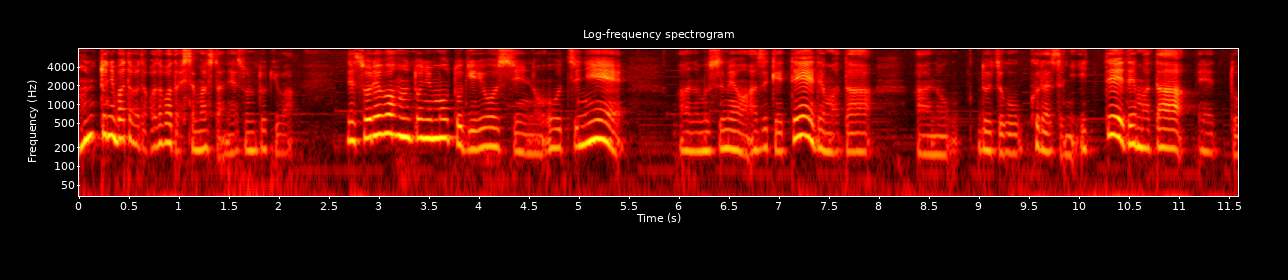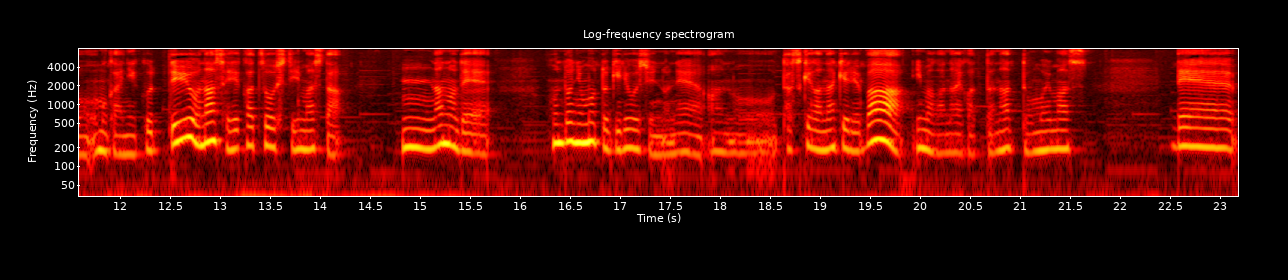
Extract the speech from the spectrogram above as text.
本当にバタバタバタバタしてましたねその時は。でそれは本当に元義両親のお家にあの娘を預けてでまたあのドイツ語クラスに行ってでまた、えっと、お迎えに行くっていうような生活をしていました。うん、なので本当にもっと義両親のねあの助けがなければ今がなかったなって思います。で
